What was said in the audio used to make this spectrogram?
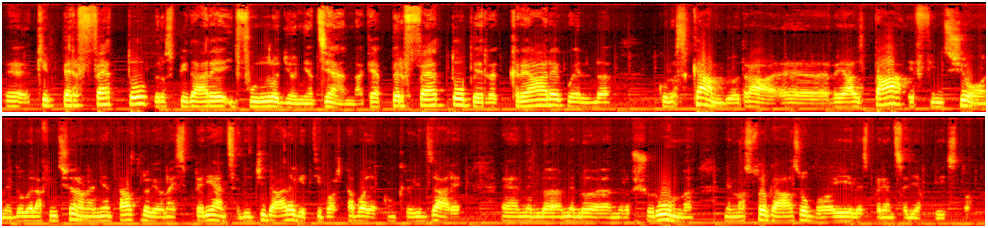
eh, che è perfetto per ospitare il futuro di ogni azienda, che è perfetto per creare quel, quello scambio tra eh, realtà e finzione, dove la finzione non è nient'altro che un'esperienza digitale che ti porta poi a concretizzare eh, nel, nel, nello showroom, nel nostro caso poi l'esperienza di acquisto.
